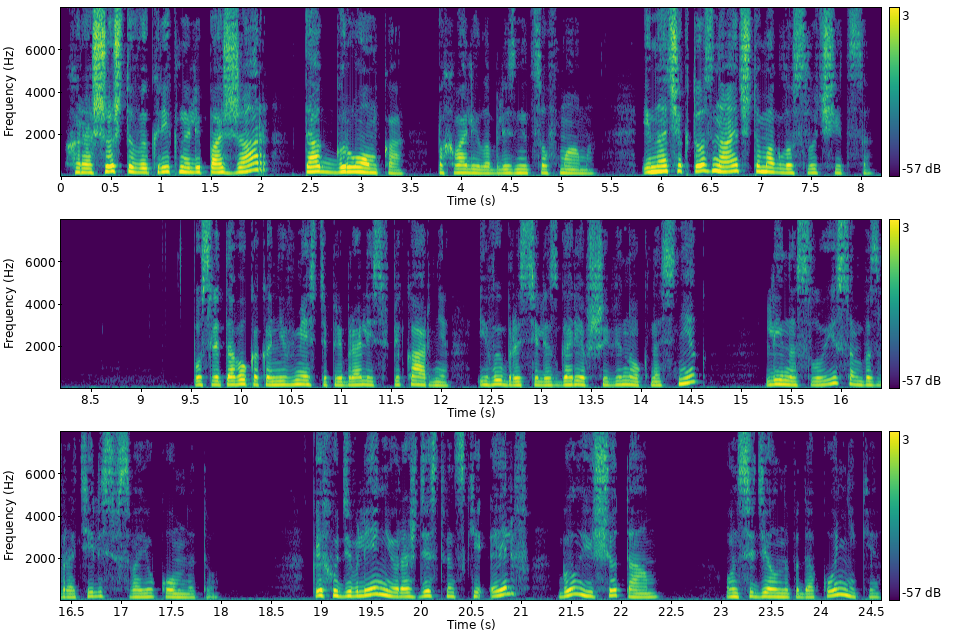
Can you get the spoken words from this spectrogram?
«Хорошо, что вы крикнули «пожар» так громко!» — похвалила близнецов мама. Иначе кто знает, что могло случиться. После того, как они вместе прибрались в пекарне и выбросили сгоревший венок на снег, Лина с Луисом возвратились в свою комнату. К их удивлению, рождественский эльф был еще там. Он сидел на подоконнике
